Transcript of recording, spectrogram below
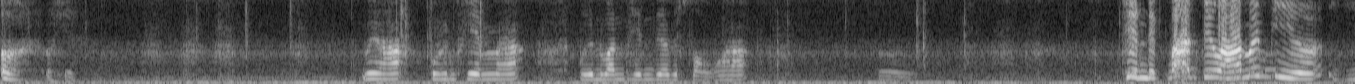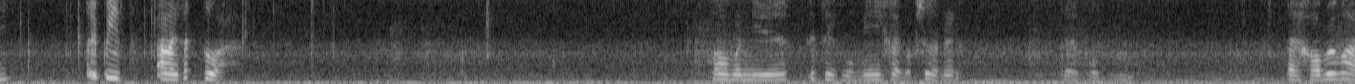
เออโอเคนี่นะฮะปืนเพนนะฮะ ปืนวันเพนเดือนสิบสองนะฮะเออทีนเด็กบ้านจริงเหรอฮะไม่มีอะอีไม่ปีอะไรสักตัวเออวันนี้ที่จริงผมมีแขกรับเชิญด้วยนะแต่ผม แต่เขาไม่ว่า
